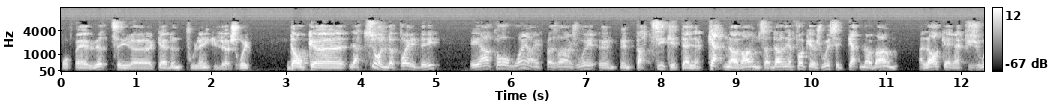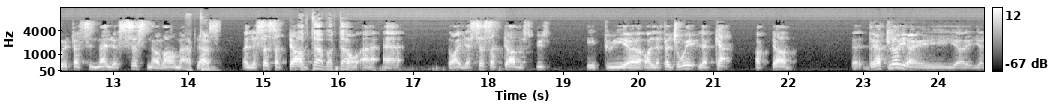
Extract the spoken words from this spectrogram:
pour faire huit, c'est euh, Kevin Poulain qui l'a joué. Donc, euh, là-dessus, on ne l'a pas aidé. Et encore moins en faisant jouer une, partie qui était le 4 novembre. Sa dernière fois qu'il a joué, c'est le 4 novembre, alors qu'il aurait pu jouer facilement le 6 novembre à la place. le 6 octobre. Octobre, octobre. le 6 octobre, excuse. Et puis, euh, on l'a fait jouer le 4 octobre. Euh, là, il y, a,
